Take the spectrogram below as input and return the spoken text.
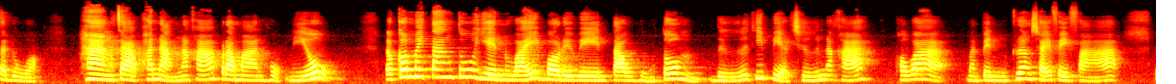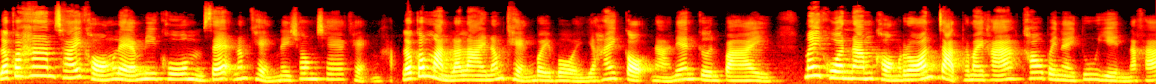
สะดวก ห่างจากผนังนะคะประมาณ 6 นิ้ว แล้วก็ไม่ตั้งตู้เย็นไว้บริเวณเตาหุงต้ม หรือที่เปียกชื้นนะคะ เพราะว่า มันเป็นเครื่องใช้ไฟฟ้า แล้วก็ห้ามใช้ของแหลมมีคม แซะน้ำแข็งในช่องแช่แข็งค่ะ แล้วก็หมั่นละลายน้ำแข็งบ่อยๆ อย่าให้เกาะหนาแน่นเกินไป ไม่ควรนำของร้อนจัดทำไมคะ เข้าไปในตู้เย็นนะคะ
